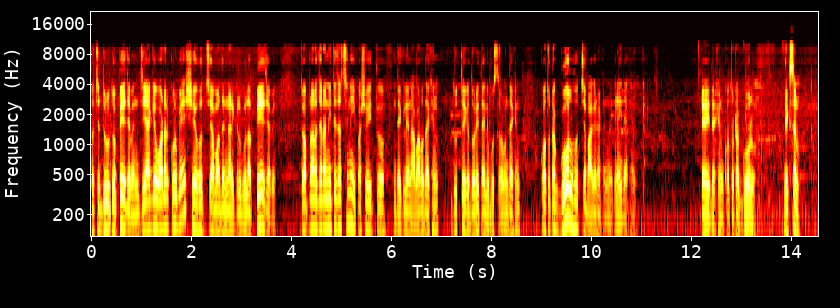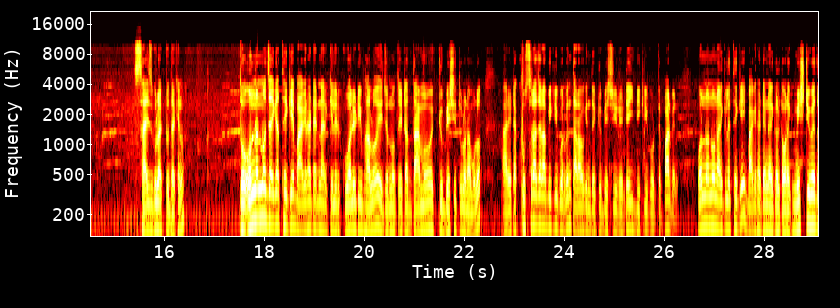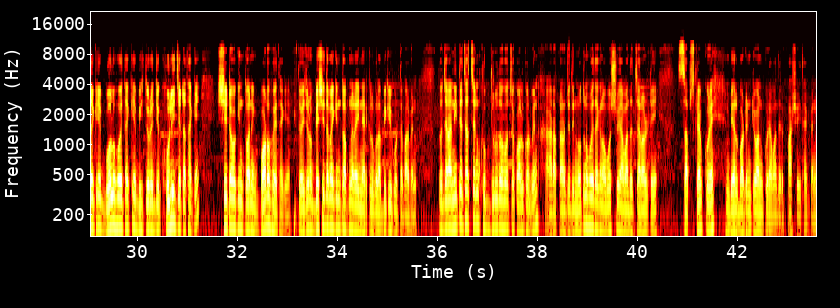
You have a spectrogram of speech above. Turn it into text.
হচ্ছে দ্রুত পেয়ে যাবেন। যে আগে অর্ডার করবে, সে হচ্ছে আমাদের নারকেলগুলো পেয়ে যাবে। তো আপনারা যারা নিতে যাচ্ছেন এই পাশেই তো দেখলেন, আবারও দেখেন, দূর থেকে দৌড়ি তাইলে বুঝতে পারবেন। দেখেন কতটা গোল হচ্ছে বাগেরহাটের নারকেল, এই দেখেন। এই দেখেন কতটা গোল। দেখছেন? সাইজগুলো একটু দেখেন। তো অন্যান্য জায়গা থেকে বাগেরহাটের নারকেলের কোয়ালিটি ভালো এই জন্য এটার দামও একটু বেশি তুলনামূলক। আর এটা খুচরা যারা বিক্রি করবেন, তারাও কিন্তু একটু বেশি রেটেই বিক্রি করতে পারবেন। অন্যান্য নারকেলের থেকেই বাগেরহাটের নারকেলটা অনেক মিষ্টি হয়ে থাকে, গোল হয়ে থাকে, ভিতরে যে খুলি যেটা থাকে, সেটাও কিন্তু অনেক বড় হয়ে থাকে। তো এই জন্য বেশি দামে কিন্তু আপনারা এই নারকেলগুলো বিক্রি করতে পারবেন। তো যারা নিতে চাচ্ছেন, খুব দ্রুত হচ্ছে কল করবেন। আর আপনারা যদি নতুন হয়ে থাকেন, অবশ্যই আমাদের চ্যানেলটি সাবস্ক্রাইব করে, বেল বাটনটি অন করে আমাদের পাশেই থাকবেন।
